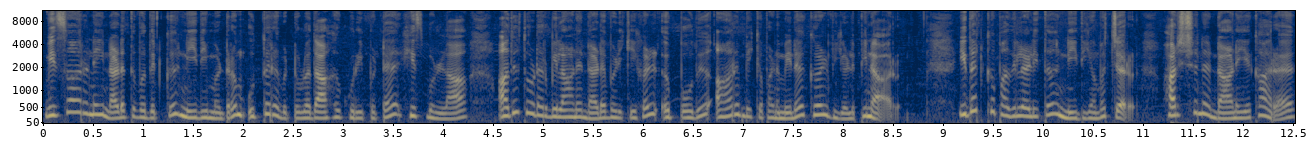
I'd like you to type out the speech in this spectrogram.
விசாரணை நடத்துவதற்கு நீதிமன்றம் உத்தரவிட்டுள்ளதாக குறிப்பிட்ட ஹிஸ்புல்லா அது தொடர்பிலான நடவடிக்கைகள் எப்போது ஆரம்பிக்கப்படும் என கேள்வி எழுப்பினார். இதற்கு பதிலளித்த நீதியமைச்சர் ஹர்ஷன நாணயக்கார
